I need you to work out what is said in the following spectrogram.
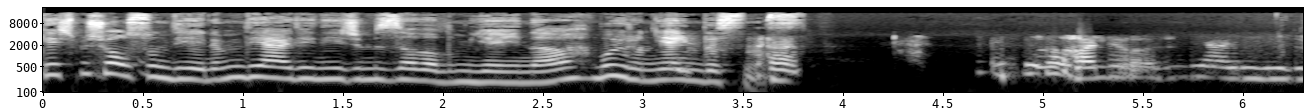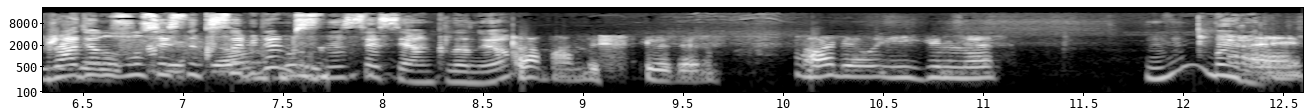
Geçmiş olsun diyelim. Diğer dinleyicimizi alalım yayına. Buyurun yayındasınız. Evet. Alo. Radyonuzun sesini kısabilir misiniz? Ses yankılanıyor. Tamam teşekkür ederim. Alo iyi günler. Hı buyurun. Ee,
